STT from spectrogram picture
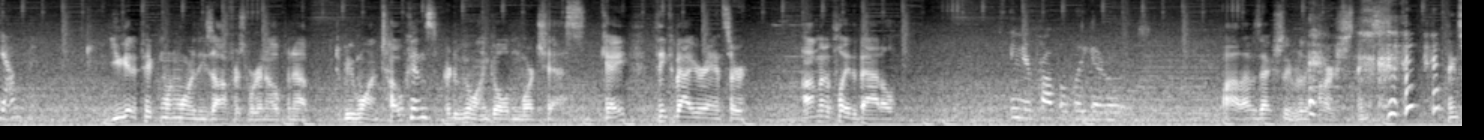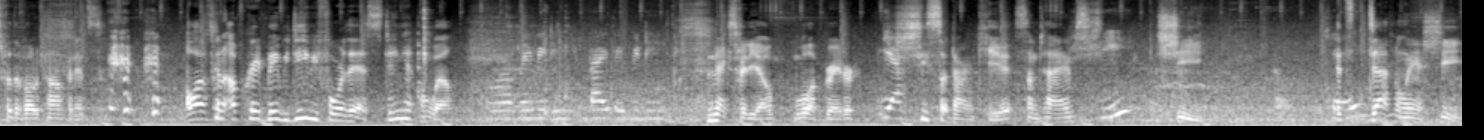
Yeah. you get to pick one more of these offers we're gonna open up. Do we want tokens or do we want gold and more chests? Okay? Think about your answer. I'm gonna play the battle. And you're probably gonna lose. Wow, that was actually really harsh. Thanks. Thanks for the vote of confidence. Oh, I was gonna upgrade Baby D before this. Dang it. Oh well. Oh, baby D. Bye, baby D. Next video, we'll upgrade her. Yeah. She's so darn cute sometimes. She? She. Okay. It's definitely a she.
